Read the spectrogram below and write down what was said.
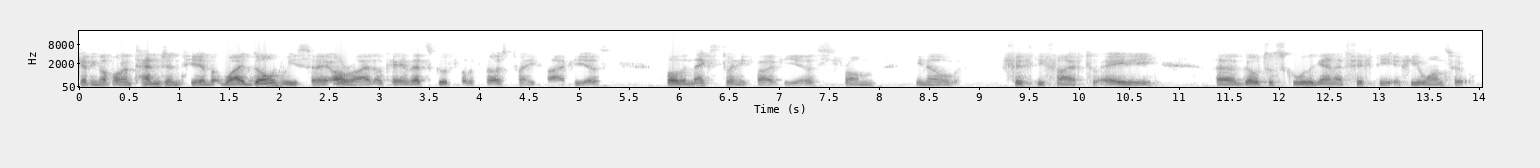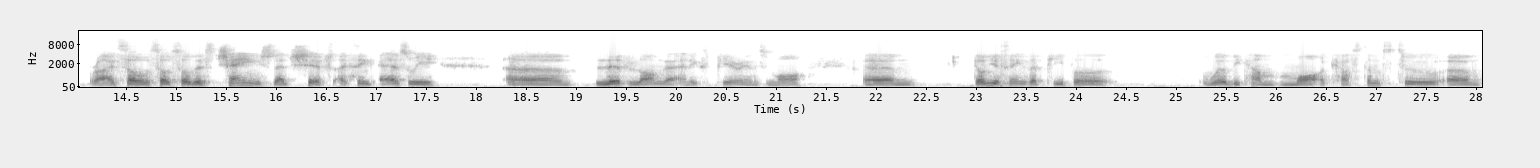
getting off on a tangent here but why don't we say all right okay that's good for the first 25 years. For the next 25 years from you know 55 to 80 uh, go to school again at 50 if you want to right? So so so this change that shift i think as we uh, live longer and experience more um, don't you think that people will become more accustomed to um,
